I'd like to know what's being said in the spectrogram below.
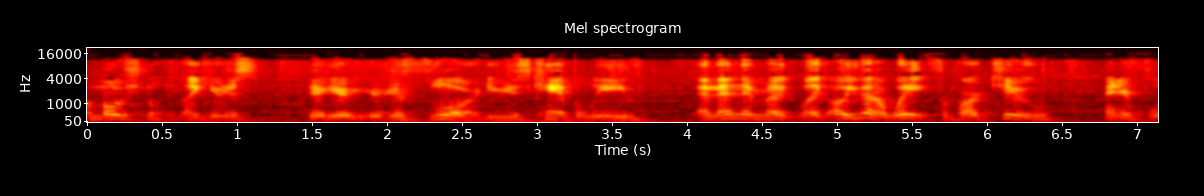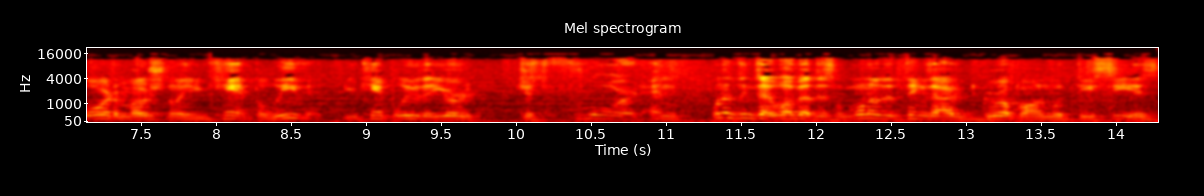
emotionally. Like, you're just, you're, you're, you're floored. You just can't believe. And then they're like, like, oh, you gotta wait for part two, and you're floored emotionally. You can't believe it. You can't believe that you're just floored. And one of the things I love about this, one of the things I grew up on with DC is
